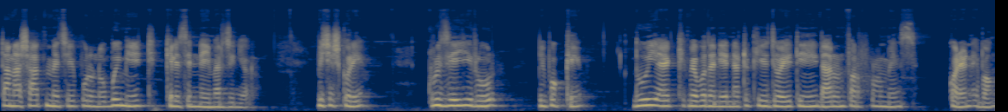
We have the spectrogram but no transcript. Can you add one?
টানা সাত ম্যাচে পুরো নব্বই মিনিট খেলেছেন নেইমার জুনিয়র। বিশেষ করে ক্রুজেইরোর বিপক্ষে দুই এক ব্যবধানে নাটকীয় জয়ে তিনি দারুণ পারফরমেন্স করেন এবং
